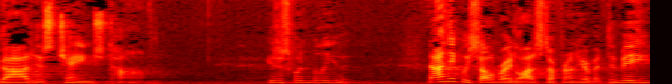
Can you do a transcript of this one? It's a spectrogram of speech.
God has changed Tom. You just wouldn't believe it. Now, I think we celebrate a lot of stuff around here, but to me,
